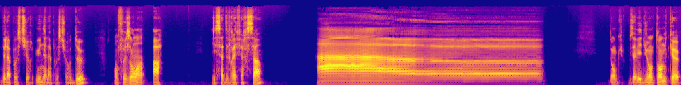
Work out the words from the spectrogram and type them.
de la posture 1 à la posture 2 en faisant un A. Et ça devrait faire ça. Ah. Donc, vous avez dû entendre que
